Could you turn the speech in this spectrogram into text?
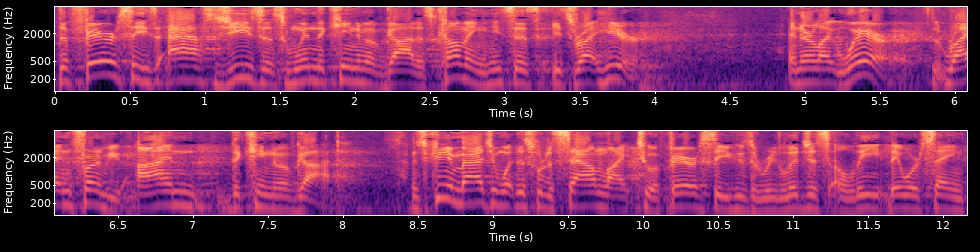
the Pharisees asked Jesus when the kingdom of God is coming. He says, It's right here. And they're like, Where? Right in front of you. I'm the kingdom of God. So can you imagine what this would have sounded like to a Pharisee who's a religious elite? They were saying,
